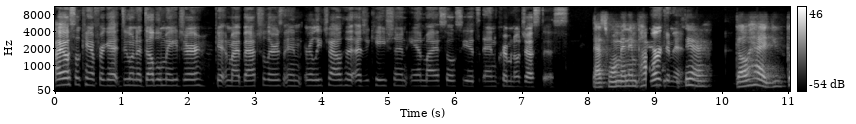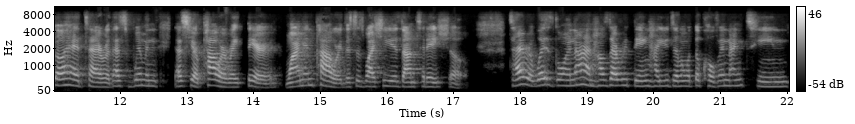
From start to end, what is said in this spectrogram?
I also can't forget doing a double major, getting my bachelor's in early childhood education and my associates in criminal justice. That's woman empowerment. Working it. There. Go ahead. You go ahead, Tyra. That's women. That's your power right there. Wine and power. This is why she is on today's show. Tyra, what is going on? How's everything? How you dealing with the COVID nineteen?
